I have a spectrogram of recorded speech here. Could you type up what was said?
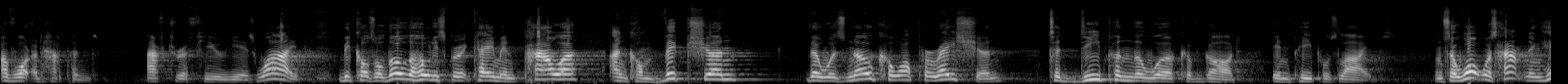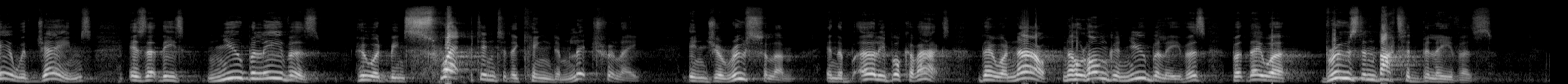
of what had happened after a few years. Why? Because although the Holy Spirit came in power and conviction, there was no cooperation to deepen the work of God in people's lives. And so, what was happening here with James is that these new believers who had been swept into the kingdom, literally, in Jerusalem, in the early book of Acts, they were now no longer new believers, but they were bruised and battered believers.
